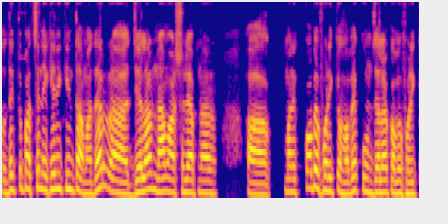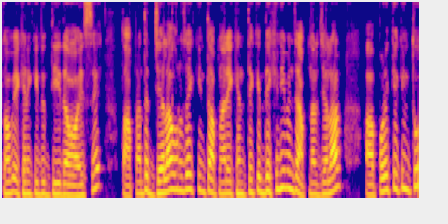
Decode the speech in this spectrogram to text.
তো দেখতে পাচ্ছেন এখানে কিন্তু আমাদের জেলার নাম আসলে আপনার মানে কবে পরীক্ষা হবে, কোন জেলার কবে পরীক্ষা হবে, এখানে কিন্তু দিয়ে দেওয়া হয়েছে। তো আপনাদের জেলা অনুযায়ী কিন্তু আপনারা এখান থেকে দেখে নেবেন যে আপনার জেলার পরীক্ষা কিন্তু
